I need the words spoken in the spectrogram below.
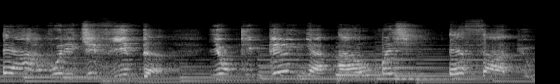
é árvore de vida, e o que ganha almas é sábio.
